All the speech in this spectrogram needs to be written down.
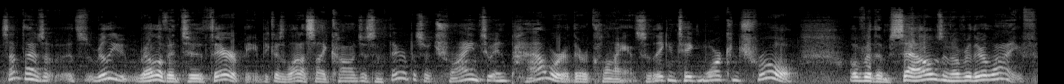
sometimes it's really relevant to therapy because a lot of psychologists and therapists are trying to empower their clients so they can take more control over themselves and over their life.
